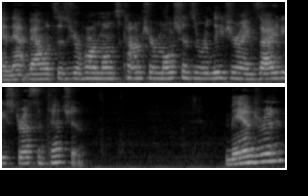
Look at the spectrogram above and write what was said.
and that balances your hormones, calms your emotions, and relieves your anxiety, stress, and tension. Mandarin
